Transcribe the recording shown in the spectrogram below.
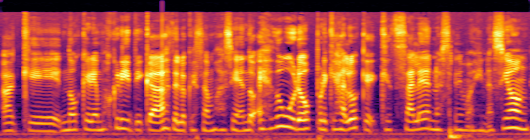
a que no queremos críticas de lo que estamos haciendo. Es duro porque es algo que, que sale de nuestra imaginación,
